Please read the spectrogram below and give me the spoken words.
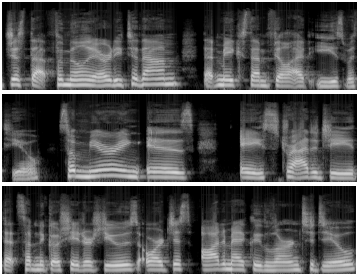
just that familiarity to them that makes them feel at ease with you. So mirroring is a strategy that some negotiators use or just automatically learn to do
